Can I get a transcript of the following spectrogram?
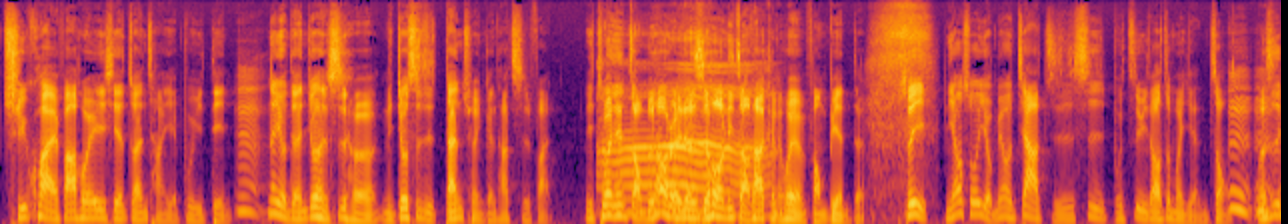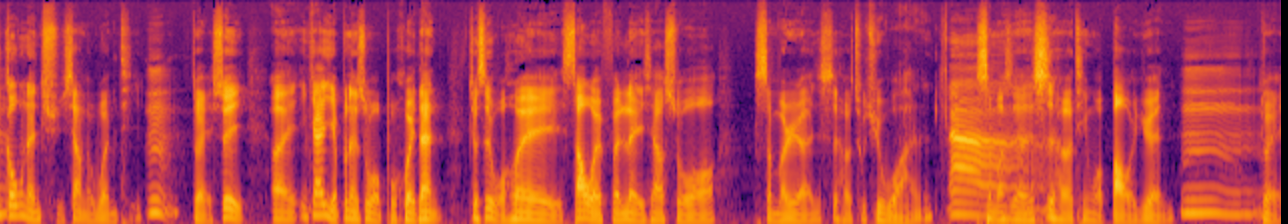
区块发挥一些专长也不一定。嗯，那有的人就很适合你，就是单纯跟他吃饭。你突然间找不到人的时候，uh, 你找他可能会很方便的。所以你要说有没有价值，是不至于到这么严重，嗯，而是功能取向的问题。嗯，对，所以呃，应该也不能说我不会，但就是我会稍微分类一下，说什么人适合出去玩啊，uh, 什么人适合听我抱怨。嗯，对，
